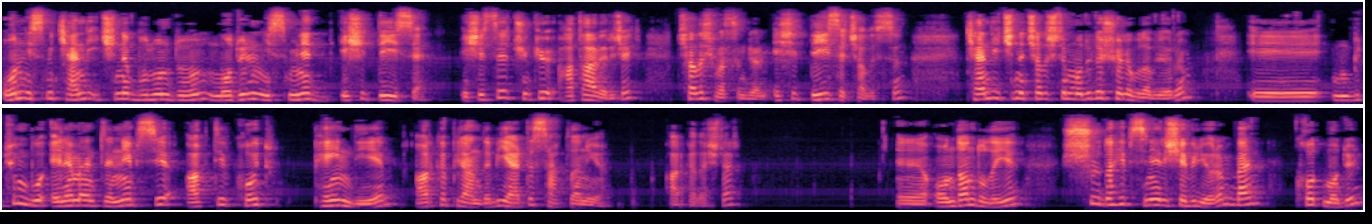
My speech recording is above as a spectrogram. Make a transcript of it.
onun ismi kendi içinde bulunduğun modülün ismine eşit değilse eşitse çünkü hata verecek çalışmasın diyorum. Eşit değilse çalışsın. Kendi içinde çalıştığım modülde şöyle bulabiliyorum. E, bütün bu elementlerin hepsi Active Code Pane diye arka planda bir yerde saklanıyor arkadaşlar. E, ondan dolayı şurada hepsine erişebiliyorum. Ben kod modül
